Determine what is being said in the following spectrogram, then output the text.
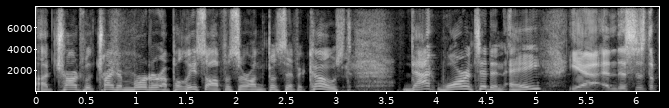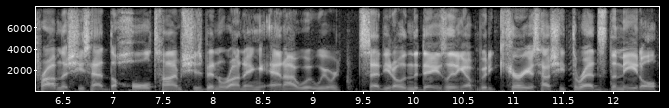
uh, charged with trying to murder a police officer on the Pacific coast. That warranted an A? Yeah, and this is the problem that she's had the whole time she's been running. And I we were said, you know, in the days leading up, be curious how she threads the needle.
